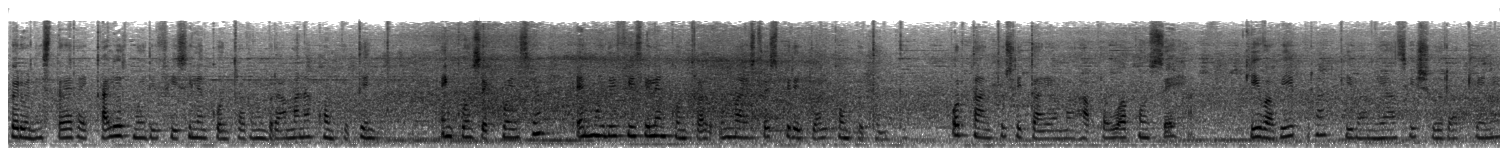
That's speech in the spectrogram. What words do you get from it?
pero en esta era de Kali es muy difícil encontrar un brahmana competente. En consecuencia, es muy difícil encontrar un maestro espiritual competente. Por tanto, Chaitanya Mahaprabhu aconseja Kiva Vipra, Kiva Myasi Shura Kene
